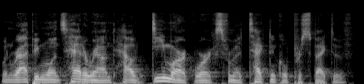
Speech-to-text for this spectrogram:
when wrapping one's head around how DMARC works from a technical perspective.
